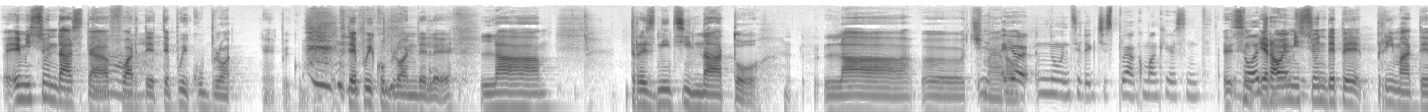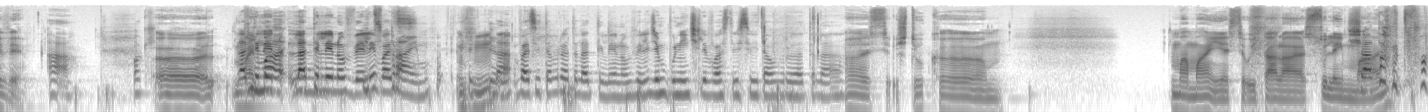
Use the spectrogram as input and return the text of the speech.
emisiuni de-astea da. foarte... Te pui cu blon... Te pui cu, te pui cu blondele, la trăzniții NATO, la... Uh, ce mai erau? Eu nu înțeleg ce spui acum că eu sunt... Sunt, două erau generații. emisiuni de pe Prima TV. Ah, ok. Uh, La, mai- tele, Ma- la telenovele It's v-ați... prime. efectiv. Da, v-ați uitat vreodată la telenovele? Gen bunicile voastre se uitau vreodată la... Uh, s- știu că mama e se uita la Suleiman Shout out fan.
